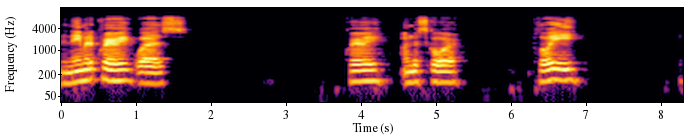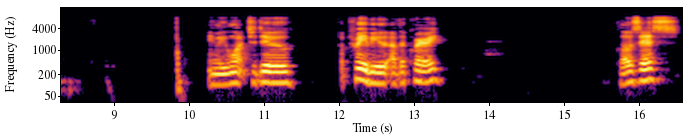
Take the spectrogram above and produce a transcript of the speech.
The name of the query was query underscore employee. And we want to do a preview of the query. Close this.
